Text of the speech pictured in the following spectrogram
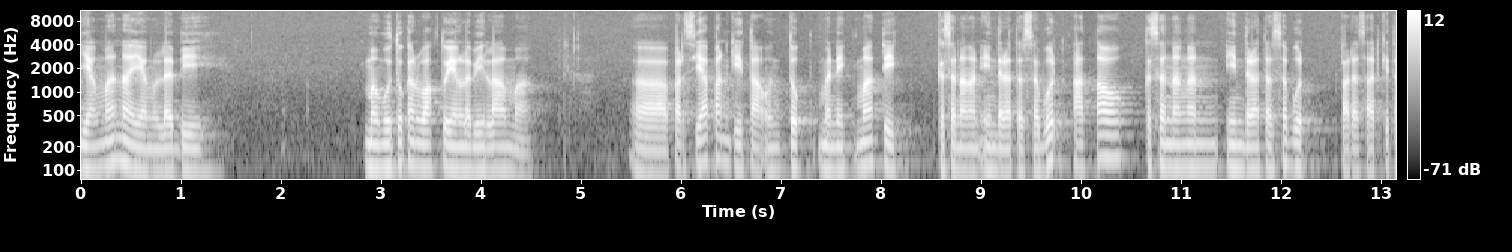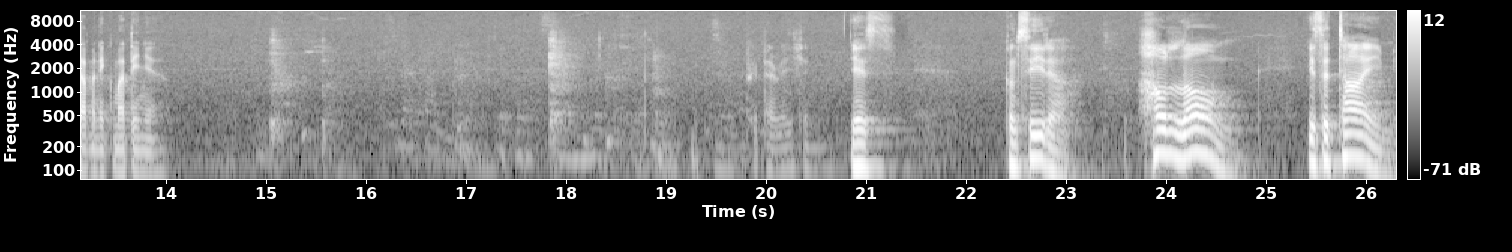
yang mana yang lebih membutuhkan waktu yang lebih lama. Eh, persiapan kita untuk menikmati kesenangan indera tersebut atau kesenangan indera tersebut pada saat kita menikmatinya. Preparation. Yes. Consider how long is the time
